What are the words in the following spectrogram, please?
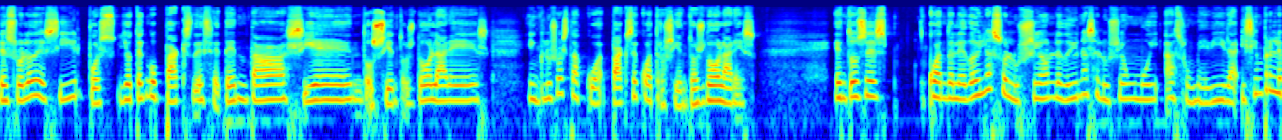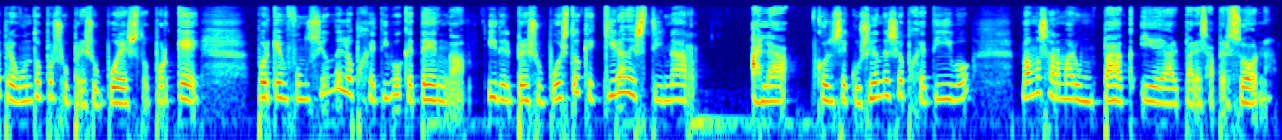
les suelo decir, pues yo tengo packs de 70, 100, 200 dólares, incluso hasta packs de 400 dólares. Entonces, cuando le doy la solución, le doy una solución muy a su medida y siempre le pregunto por su presupuesto. ¿Por qué? Porque en función del objetivo que tenga y del presupuesto que quiera destinar la consecución de ese objetivo, vamos a armar un pack ideal para esa persona.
